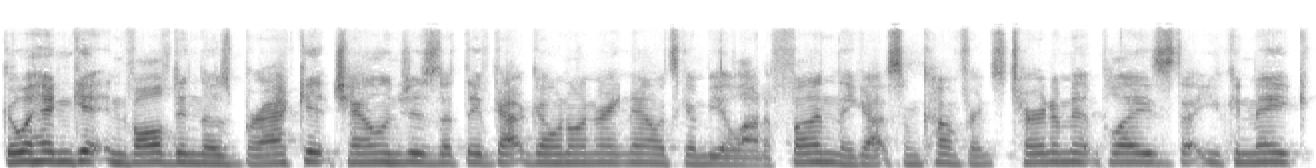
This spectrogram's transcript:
Go ahead and get involved in those bracket challenges that they've got going on right now. It's going to be a lot of fun. They got some conference tournament plays that you can make.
